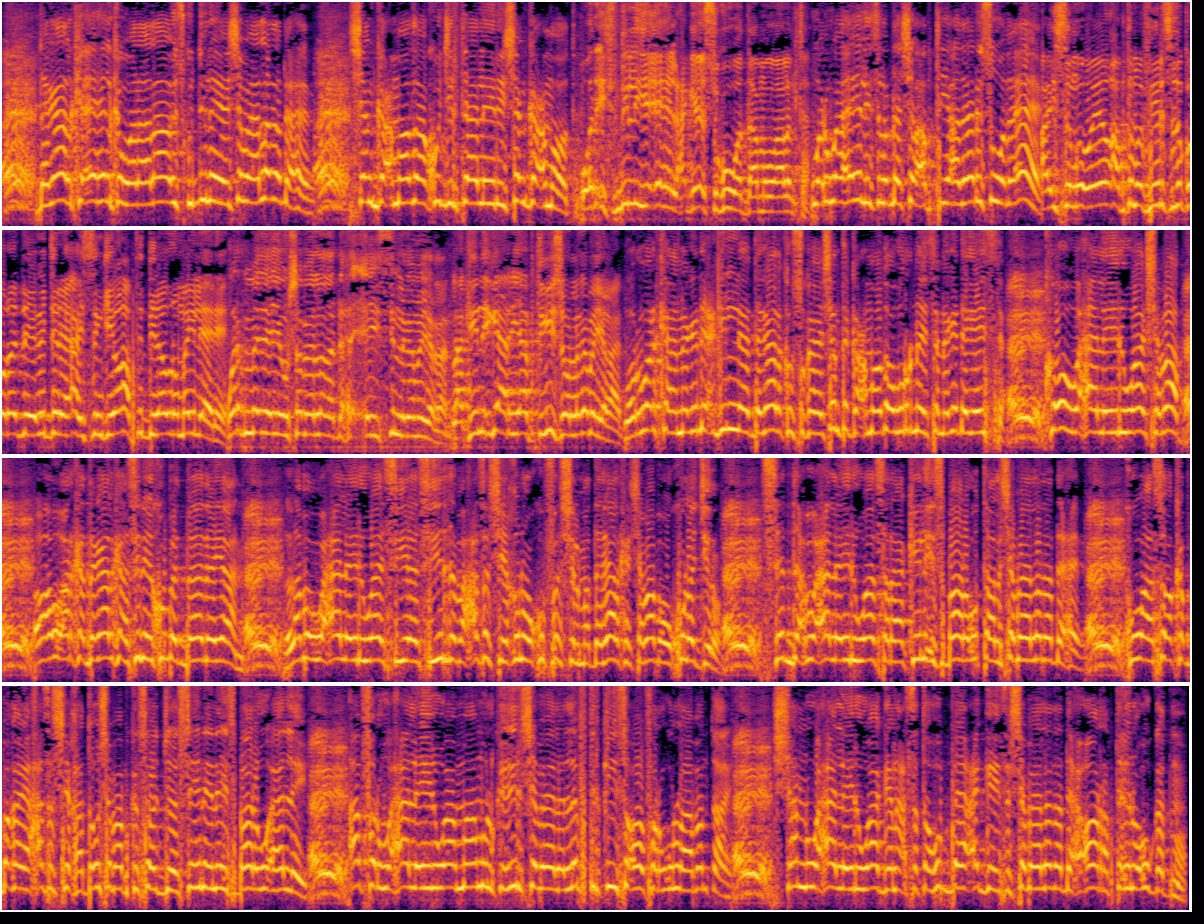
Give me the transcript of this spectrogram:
Dagaalka ehelka walaalaha isku dilaya shabeellada dhexe. Shan gacmoodaa ku jirtaa layidhi shan gacmood. War isdil iyo ehel xaggee isugu wadaa mawaalanta war waa ehel isla dhasho abtiyo adeer isu wada ee aysan ooyo abtama fiirsida kore dheega jira aysankiyo abti dilawna may leere. War madeeyow shabeellada dhexe aysin lagama yaqaan. Laakiin igaar iyo abtigiisoo lagama yaqaan. War warkaa naga dhex gelinaya dagaalka sugaya shanta gacmood oo naga dhegaysta. Kow waxaa la yidhi waa shabaab oo u arka dagaalkaas inay ku badbaadayaan. Laba waxaa la yidhi waa siyaasiyiin raba xasan sheikh inuu ku fashilmo dagaalka shabaab oo kula jiro. Saddex waxaa la yidhi waa saraakiil isbaara u taal shabeellada dhexe. Kuwaasoo ka baqaya xasan sheikh hadduu shabaab ka soo joosta inayna isbaara u aalayn afar waxaa la yidhi waa maamulka hirshabeelle laftirkiisa oo far u laaban tahay. Shan waxaa la yidhi waa ganacsata hubbaaca geysa shabeellada dhexe oo rabta inuu u gadmo.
